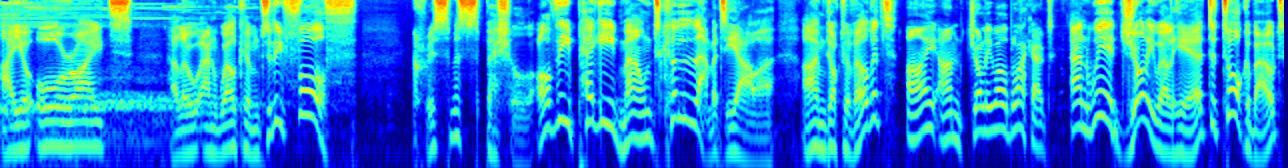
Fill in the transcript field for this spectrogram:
Are you all right? Hello and welcome to the fourth Christmas special of the Peggy Mount Calamity Hour. I'm Dr. Velvet, I am jolly well blackout. and we're jolly well here to talk about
